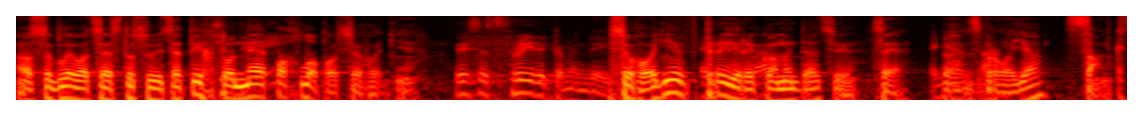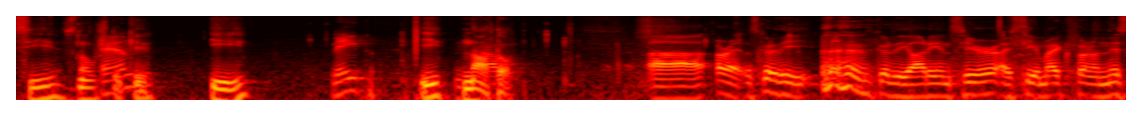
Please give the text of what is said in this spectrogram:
Особливо це стосується тих, хто не похлопав сьогодні. Сьогодні три рекомендації: це е, зброя, санкції знову ж таки, і, і НАТО. Uh, all right, let's go to the go to the audience here. I see a microphone on this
